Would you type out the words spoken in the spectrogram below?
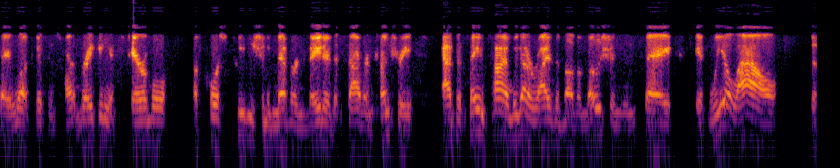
say, look, this is heartbreaking. It's terrible. Of course, Putin should have never invaded a sovereign country. At the same time, we got to rise above emotions and say, if we allow the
